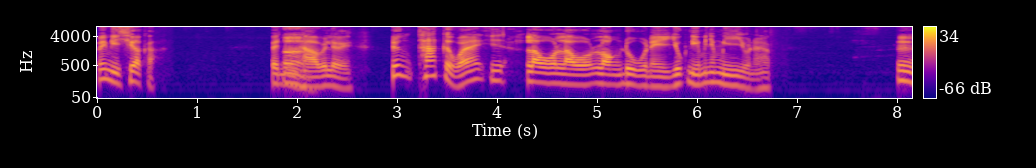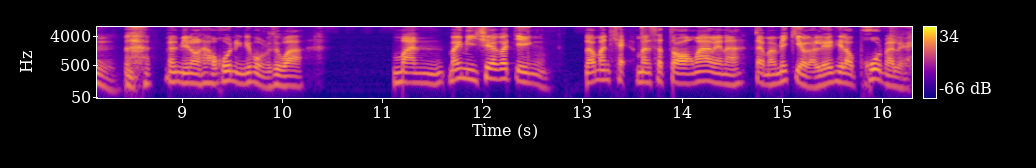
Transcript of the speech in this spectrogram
ไม่มีเชือกอะเป็นรองเท้าไปเลย ซึ่งถ้าเกิดว่าเราเราลองดูในยุคนี้มันยังมีอยู่นะครับ อืมมันมีรองเท้าคู่หนึ่งที่ผมรู้สึกว่า มันไม่มีเชือกก็จริง แล้วมันแข็งมันสตรองมากเลยนะ แต่มันไม่เกี่ยวกับเรื่องที่เราพูดมาเลย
